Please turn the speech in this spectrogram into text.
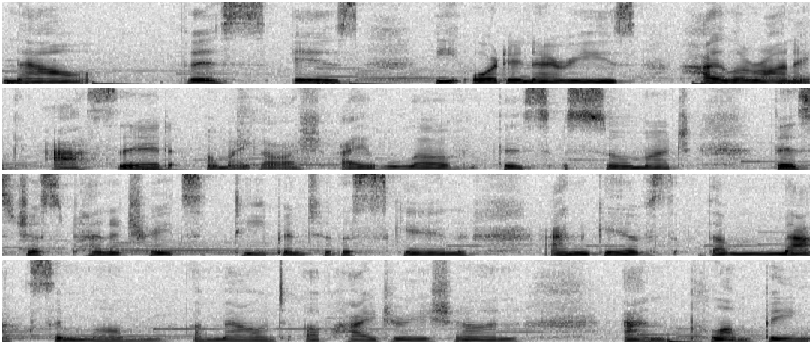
Now this is the Ordinary's hyaluronic acid. Oh my gosh, I love this so much. This just penetrates deep into the skin and gives the maximum amount of hydration and plumping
